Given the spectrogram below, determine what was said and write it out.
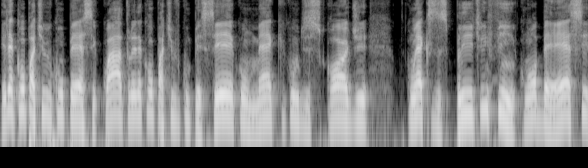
Ele é compatível com o PS4, ele é compatível com PC, com Mac, com Discord, com XSplit, enfim, com OBS.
